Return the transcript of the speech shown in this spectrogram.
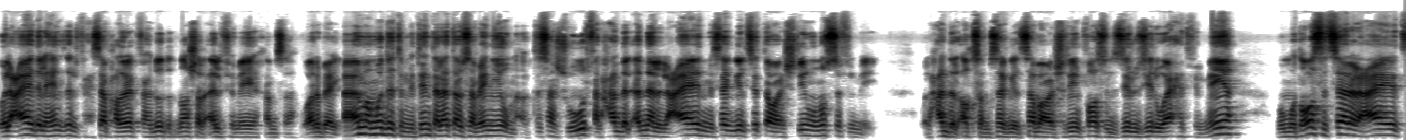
والعائد اللي هينزل في حساب حضرتك في حدود 12145 أما مدة ال 273 يوم أو 9 شهور فالحد الأدنى للعائد مسجل 26.5% والحد الأقصى مسجل 27.001% ومتوسط سعر العائد 26.946%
